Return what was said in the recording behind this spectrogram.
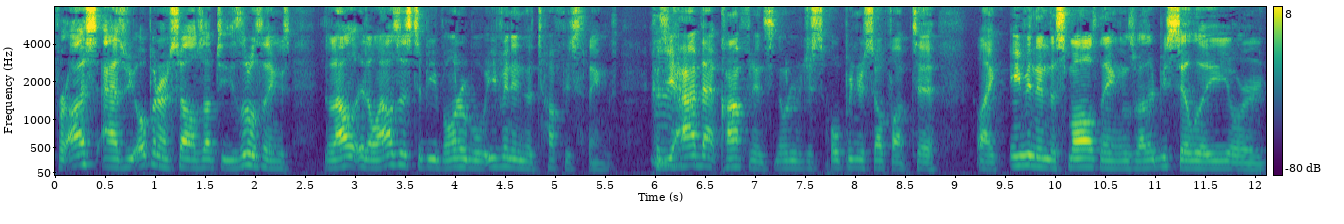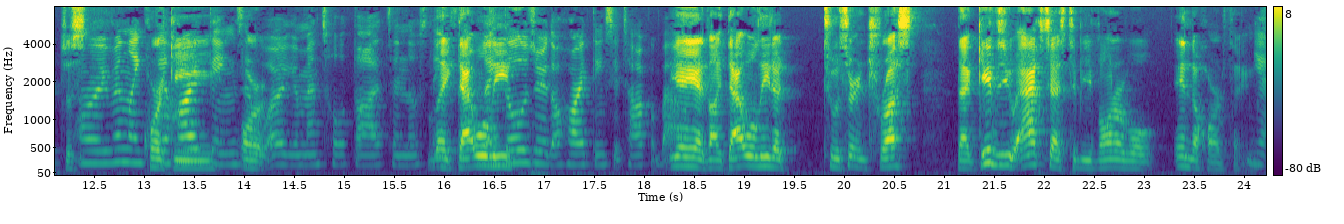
for us as we open ourselves up to these little things, it, allow, it allows us to be vulnerable even in the toughest things. Because you have that confidence in order to just open yourself up to, like even in the small things, whether it be silly or just Or even like the hard things or- or, your mental thoughts and those things. Like, that will lead- Those are the hard things to talk about. yeah, yeah, like that will lead a, to a certain trust that gives you access to be vulnerable in the hard things. Yeah.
